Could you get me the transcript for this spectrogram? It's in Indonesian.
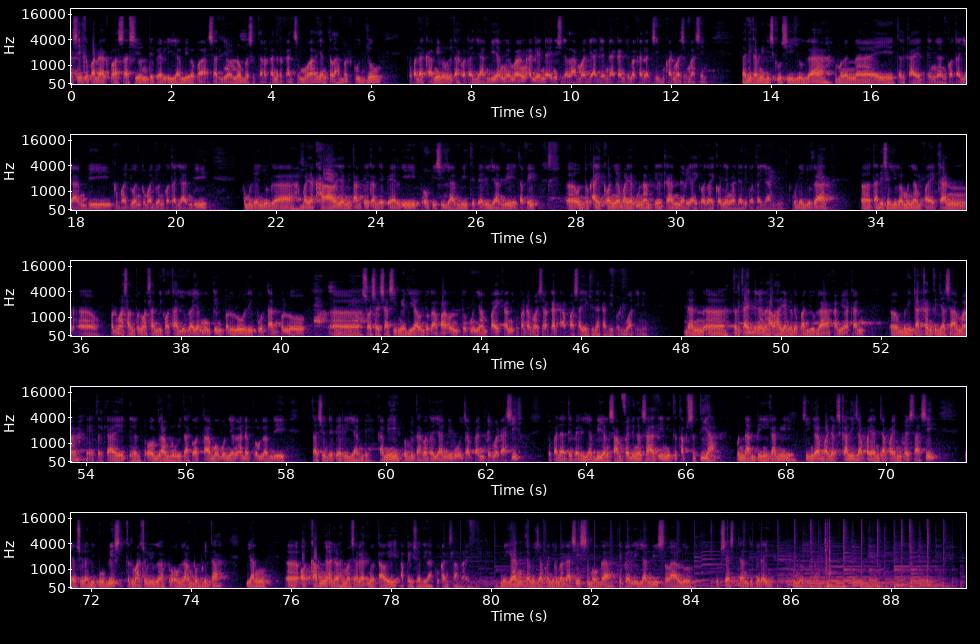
kasih kepada Kepala Stasiun TPLI Jambi Bapak Sarjono beserta rekan-rekan semua yang telah berkunjung kepada kami pemerintah Kota Jambi yang memang agenda ini sudah lama diagendakan cuma karena kesibukan masing-masing. Tadi kami diskusi juga mengenai terkait dengan Kota Jambi, kemajuan-kemajuan Kota Jambi, kemudian juga banyak hal yang ditampilkan TPLI Provinsi Jambi, TPLI Jambi, tapi uh, untuk ikonnya banyak menampilkan dari ikon-ikon yang ada di kota Jambi. Kemudian juga uh, tadi saya juga menyampaikan uh, permasalahan-permasalahan di kota juga yang mungkin perlu liputan, perlu uh, sosialisasi media untuk apa? Untuk menyampaikan kepada masyarakat apa saja yang sudah kami perbuat ini. Dan uh, terkait dengan hal-hal yang ke depan juga kami akan Eh, meningkatkan kerjasama ya, terkait dengan program pemerintah kota maupun yang ada program di stasiun TPRI Jambi. Kami pemerintah kota Jambi mengucapkan terima kasih kepada TPRI Jambi yang sampai dengan saat ini tetap setia mendampingi kami sehingga banyak sekali capaian-capaian prestasi yang sudah dipublis termasuk juga program pemerintah yang uh, outcome-nya adalah masyarakat mengetahui apa yang sudah dilakukan selama ini. Demikian kami ucapkan terima kasih. Semoga TPLI Jambi selalu sukses dan TPLI punya kita.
